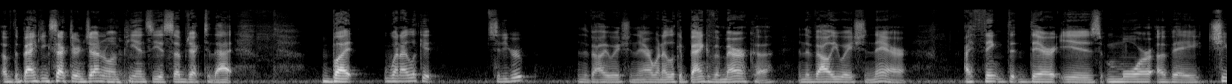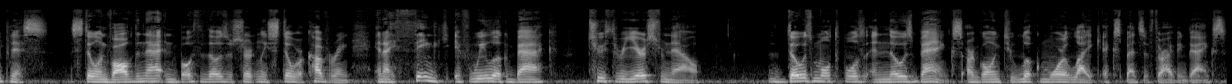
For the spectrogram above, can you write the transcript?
of the banking sector in general, and PNC is subject to that. But when I look at Citigroup and the valuation there, when I look at Bank of America and the valuation there, I think that there is more of a cheapness still involved in that, and both of those are certainly still recovering. And I think if we look back two, three years from now, those multiples and those banks are going to look more like expensive, thriving banks.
